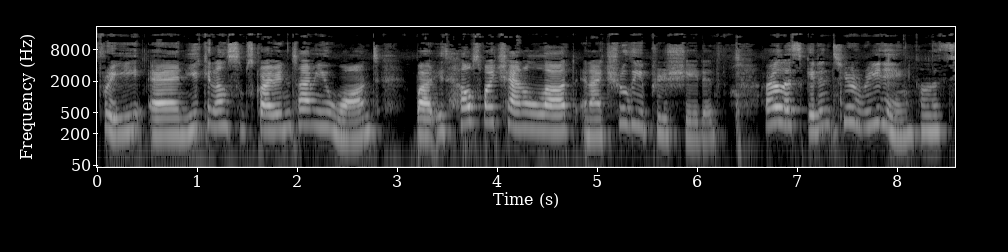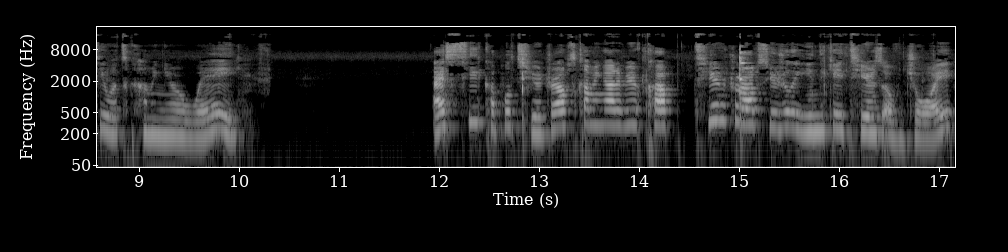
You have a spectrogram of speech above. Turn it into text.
free and you can unsubscribe anytime you want, but it helps my channel a lot and I truly appreciate it. All right, let's get into your reading and let's see what's coming your way. I see a couple teardrops coming out of your cup. Teardrops usually indicate tears of joy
